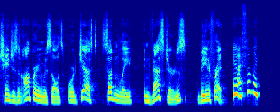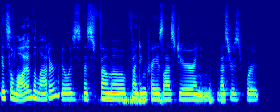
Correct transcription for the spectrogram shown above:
changes in operating results or just suddenly investors being afraid. Yeah, I feel like it's a lot of the latter. There was this FOMO funding craze last year, and investors were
